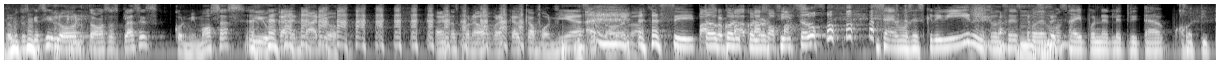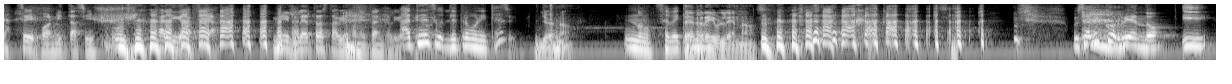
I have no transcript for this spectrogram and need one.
Lo que es que sí, luego tomamos las clases con mimosas y un calendario. Ahí nos ponemos a poner calcamonías y todo. ¿no? Sí, Paso todo en con pa- colorcitos. paso. Si sabemos escribir, entonces podemos ahí poner letrita jotita. Sí, bonita, sí. Caligrafía. Mi letra está bien bonita en caligrafía. ¿Ah, tienes letra bonita? Sí. Yo no. No, se ve que no. Terrible, ¿no? Pues sale corriendo y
